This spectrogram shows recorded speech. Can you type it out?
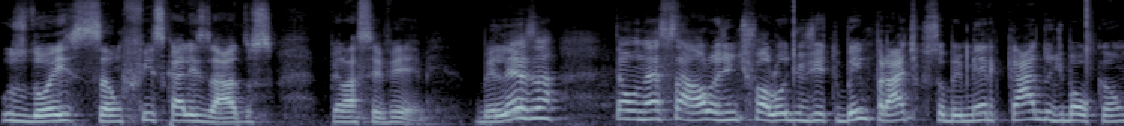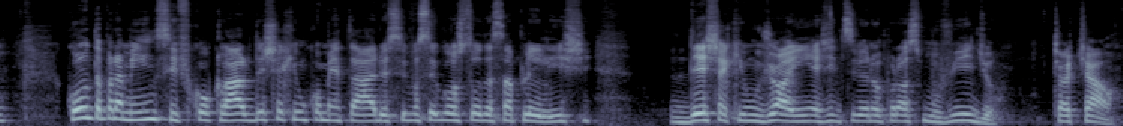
os dois são fiscalizados pela CVM. Beleza? Então nessa aula a gente falou de um jeito bem prático sobre mercado de balcão. Conta pra mim se ficou claro, deixa aqui um comentário, se você gostou dessa playlist, deixa aqui um joinha, a gente se vê no próximo vídeo. Tchau, tchau!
